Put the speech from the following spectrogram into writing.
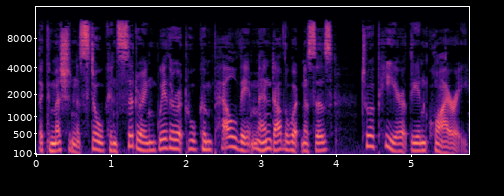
The Commission is still considering whether it will compel them and other witnesses to appear at the inquiry.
